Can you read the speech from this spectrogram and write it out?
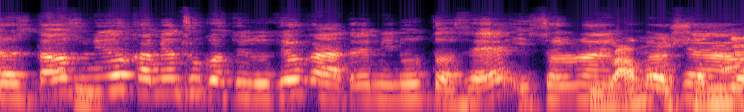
los Estados Unidos cambian su constitución cada tres minutos, ¿eh? Y son una vamos, son de,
